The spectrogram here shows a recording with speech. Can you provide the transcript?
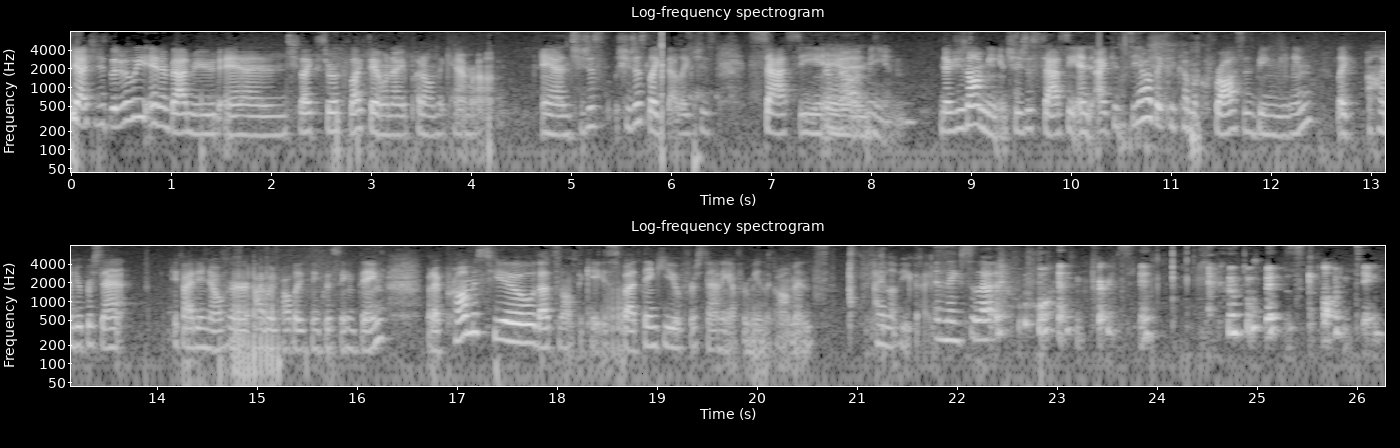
Yeah, she's literally in a bad mood and she likes to reflect it when I put on the camera. And she's just she's just like that. Like she's sassy I'm and not mean. No, she's not mean. She's just sassy and I could see how they could come across as being mean. Like 100% if I didn't know her, I would probably think the same thing. But I promise you that's not the case. But thank you for standing up for me in the comments. I love you guys. And thanks to that one person who was commenting,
